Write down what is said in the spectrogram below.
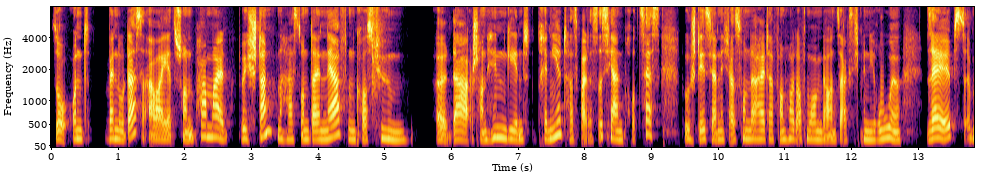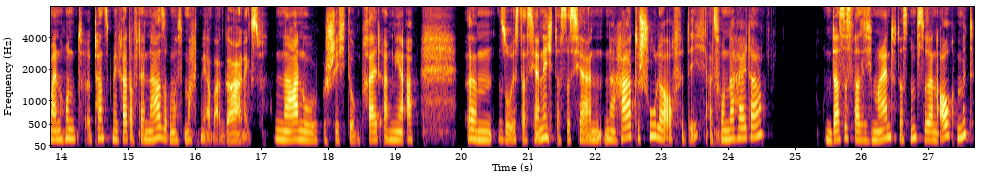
So, und wenn du das aber jetzt schon ein paar Mal durchstanden hast und dein Nervenkostüm äh, da schon hingehend trainiert hast, weil das ist ja ein Prozess. Du stehst ja nicht als Hundehalter von heute auf morgen da und sagst, ich bin die Ruhe selbst. Mein Hund tanzt mir gerade auf der Nase rum, das macht mir aber gar nichts. Nanobeschichtung prallt an mir ab. Ähm, so ist das ja nicht. Das ist ja eine harte Schule auch für dich als Hundehalter. Und das ist, was ich meinte, das nimmst du dann auch mit,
